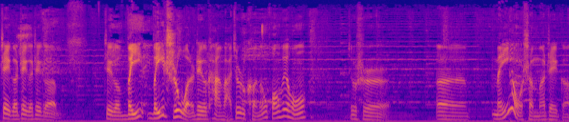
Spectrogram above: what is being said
这个这个这个这个维维持我的这个看法，就是可能黄飞鸿就是呃。没有什么这个，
